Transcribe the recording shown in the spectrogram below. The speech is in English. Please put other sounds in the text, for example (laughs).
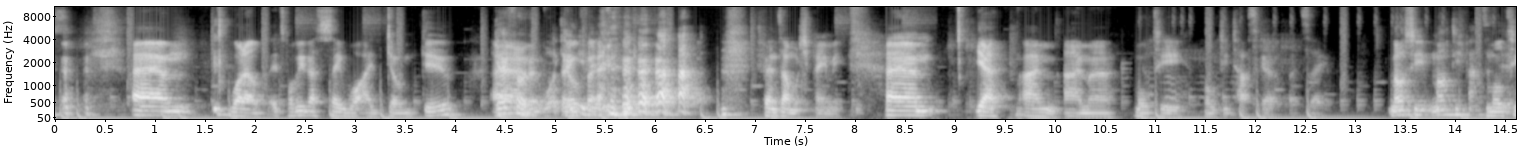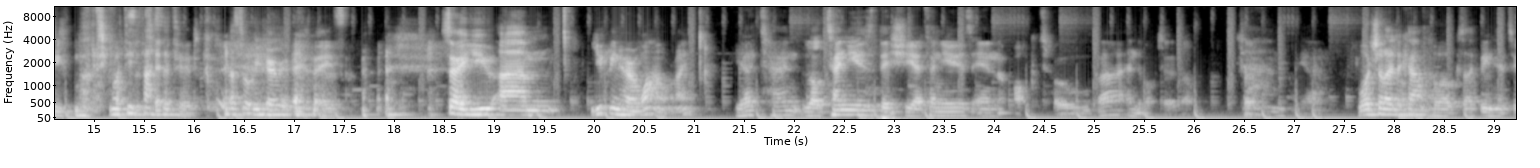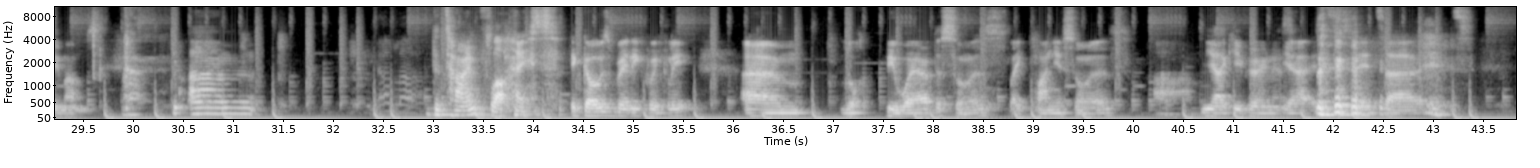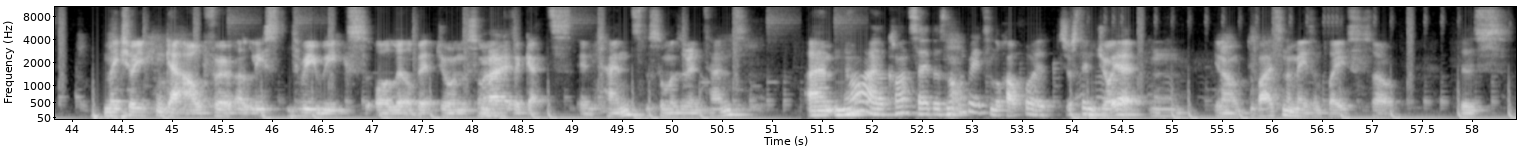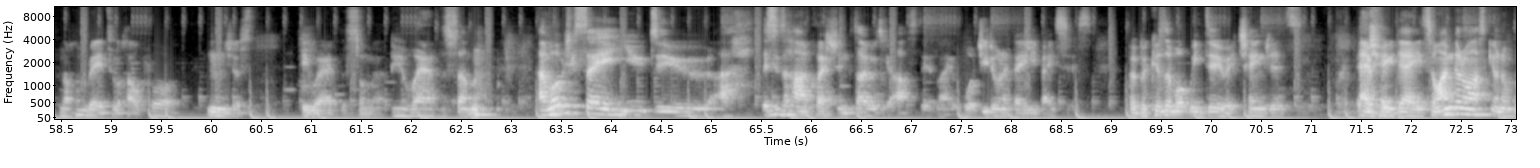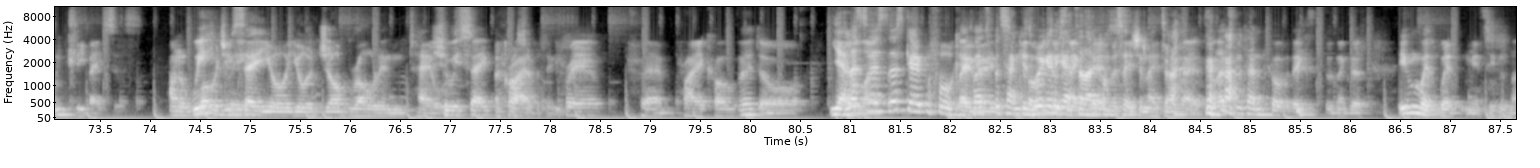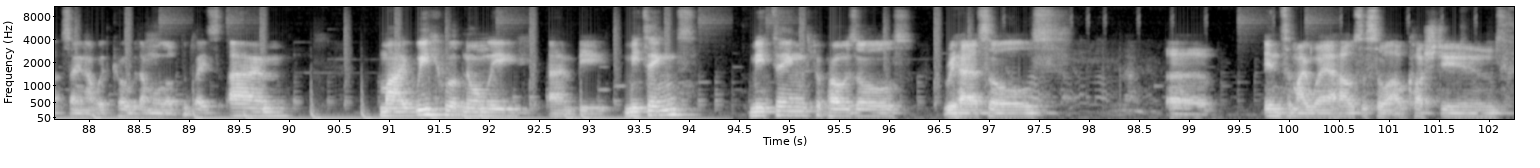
(laughs) um, what else? It's probably best to say what I don't do. Go for Um, it. What don't you for do? (laughs) Depends how much you pay me. Um, yeah, I'm I'm a multi multitasker. Let's say Multi, multifaceted. multi multifaceted. That's what we go with these days. (laughs) So you um you've been here a while, right? Yeah, ten. Well, ten years this year. Ten years in October, end of October. So yeah. What should I look out for? Because I've been here two months. (laughs) Um, the time (laughs) flies. It goes really quickly. Um, look, beware of the summers. Like plan your summers. Yeah, I keep hearing this. yeah, it's, it's, uh, it's make sure you can get out for at least three weeks or a little bit during the summer Right. because it gets intense. The summers are intense. Um, no, I can't say there's nothing really to look out for. Just enjoy it. And, you know, Dubai's an amazing place, so there's nothing really to look out for. Mm. Just beware of the summer. Be aware of the summer. and what would you say you do? Uh, this is a hard question because I always get asked it. Like, what do you do on a daily basis? But because of what we do, it changes every day. So I'm going to ask you on a weekly basis. On a week, What would you say your your job role entails? Should we say across prior, everything? prior, prior, prior COVID or? Yeah, or let's like- let's let's go before Like, let's COVID pretend because we're going to get to that exist. conversation later. Okay, so let's pretend COVID doesn't exist. Even with with I mean, it's even not saying that with COVID, I'm all over the place. Um, my week would normally um, be meetings, meetings, proposals, rehearsals, uh, into my warehouse to sort out costumes,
